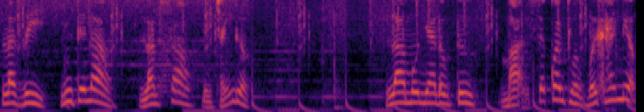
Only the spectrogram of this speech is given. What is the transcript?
là gì, như thế nào, làm sao để tránh được? Là một nhà đầu tư, bạn sẽ quen thuộc với khái niệm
